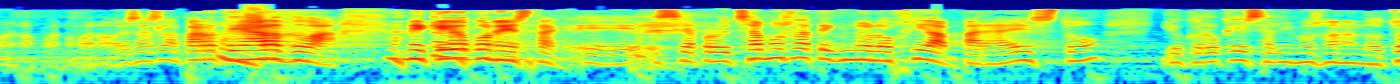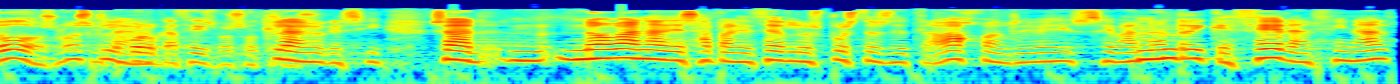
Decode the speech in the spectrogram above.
bueno, bueno, bueno, esa es la parte ardua, me quedo con esta. Eh, si aprovechamos la tecnología para esto, yo creo que salimos ganando todos, ¿no? Es un poco lo que hacéis vosotros. Claro que sí. O sea, no van a desaparecer los puestos de trabajo, al revés, se van a enriquecer al final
